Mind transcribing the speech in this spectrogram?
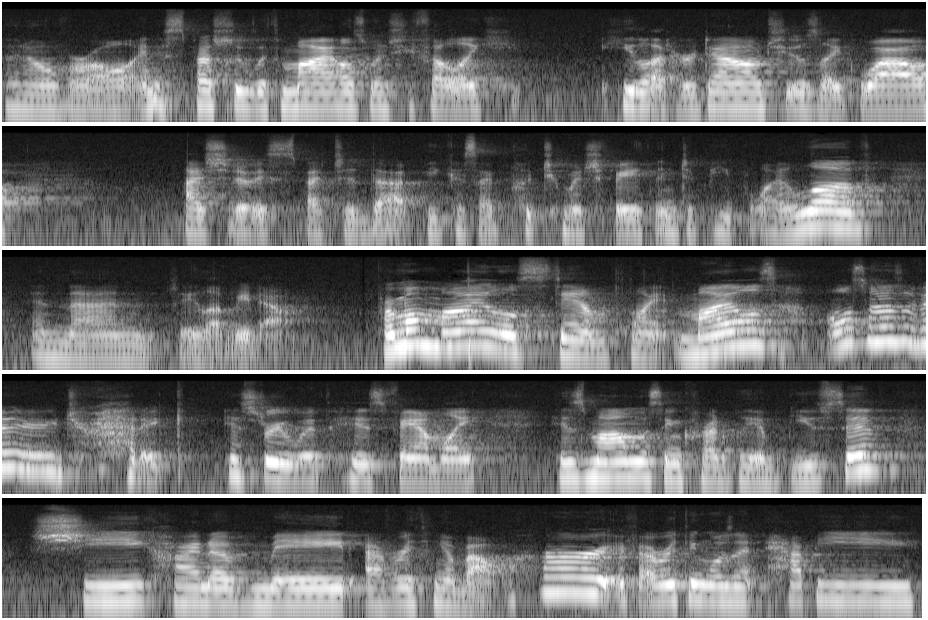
and overall, and especially with Miles when she felt like he, let her down. She was like, wow, I should have expected that because I put too much faith into people I love and then they let me down. From a Miles standpoint, Miles also has a very dramatic history with his family. His mom was incredibly abusive. She kind of made everything about her. If everything wasn't happy,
